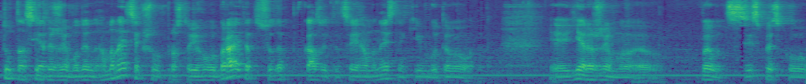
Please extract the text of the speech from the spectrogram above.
Тут у нас є режим один гаманець, якщо ви просто його вибираєте, то сюди вказуєте цей гаманець, який будете виводити. Е, Є режим е, вивод зі списку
